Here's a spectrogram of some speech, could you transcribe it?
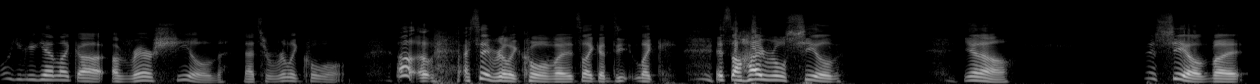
Or you could get like a, a rare shield that's really cool. Oh, I say really cool, but it's like a de like it's a Hyrule shield. You know, this shield, but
